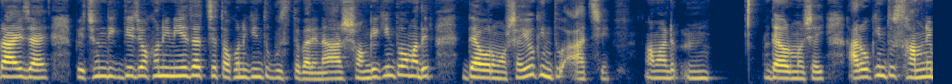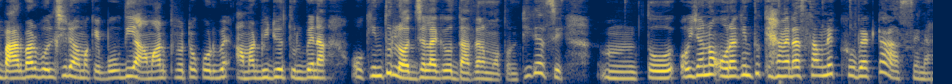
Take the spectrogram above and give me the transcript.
প্রায় যায়। পেছন দিক দিয়ে যখনই নিয়ে যাচ্ছে, তখনই কিন্তু বুঝতে পারে না। আর সঙ্গে কিন্তু আমাদের দেওয়ার মশাইও কিন্তু আছে। আমার দেওর মশাই। আর ও কিন্তু সামনে বারবার বলছিল আমাকে, বৌদি, আমার ফটো করবে, আমার ভিডিও তুলবে না। ও কিন্তু লজ্জা লাগে ওর দাদার মতন, ঠিক আছে? তো ওই জন্য ওরা কিন্তু ক্যামেরার সামনে খুব একটা আসে না।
